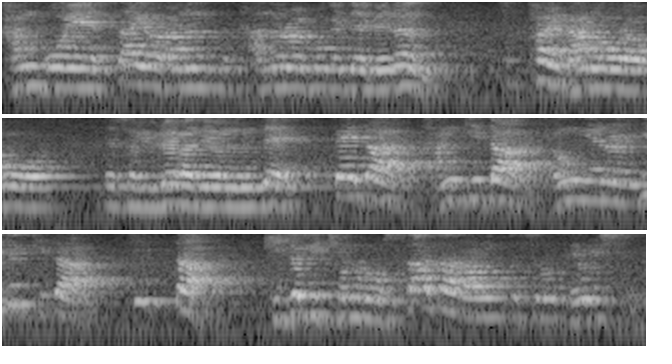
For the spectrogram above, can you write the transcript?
강보에 쌓여라는 그 단어를 보게 되면은 스팔간호라고 해서 유래가 되었는데 빼다, 당기다, 경련을 일으키다, 찢다, 기저귀천으로 싸다라는 뜻으로 되어 있습니다.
